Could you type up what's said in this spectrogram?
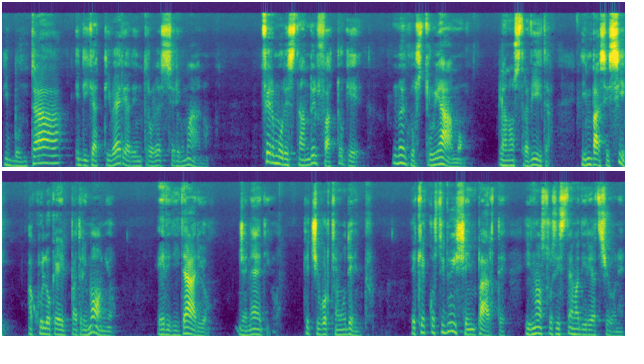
di bontà e di cattiveria dentro l'essere umano, fermo restando il fatto che noi costruiamo la nostra vita in base sì a quello che è il patrimonio ereditario, genetico, che ci portiamo dentro e che costituisce in parte il nostro sistema di reazione.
